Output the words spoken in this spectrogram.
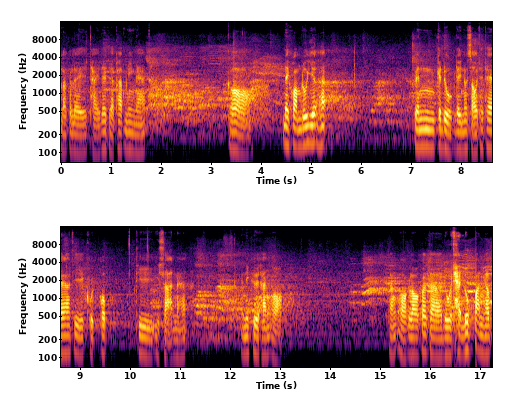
เราก็เลยถ่ายได้แต่ภาพนิ่งนะฮะก็ได้ความรู้เยอะฮะ เป็นกระดูกไดโนเสาร์แท้ๆที่ขุดพบที่อีสานนะฮะ อันนี้คือทางออก ทางออกเราก็จะดูแต่รูปปั้นครับ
